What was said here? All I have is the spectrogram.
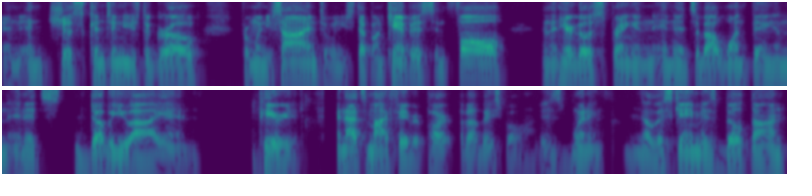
and and just continues to grow from when you sign to when you step on campus in fall and then here goes spring and, and it's about one thing and, and it's w-i-n period. And that's my favorite part about baseball is winning. Now this game is built on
